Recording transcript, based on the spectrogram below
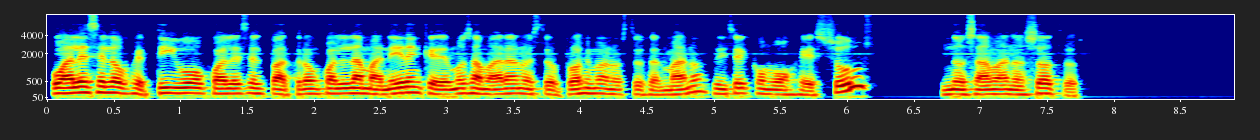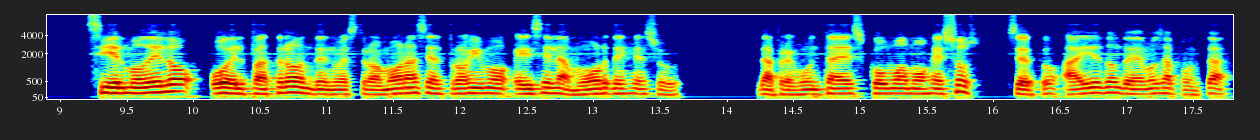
¿Cuál es el objetivo? ¿Cuál es el patrón? ¿Cuál es la manera en que debemos amar a nuestro prójimo, a nuestros hermanos? Dice como Jesús nos ama a nosotros. Si el modelo o el patrón de nuestro amor hacia el prójimo es el amor de Jesús, la pregunta es ¿cómo amó Jesús? ¿Cierto? Ahí es donde debemos apuntar.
